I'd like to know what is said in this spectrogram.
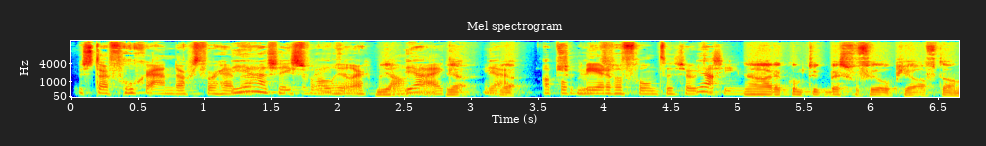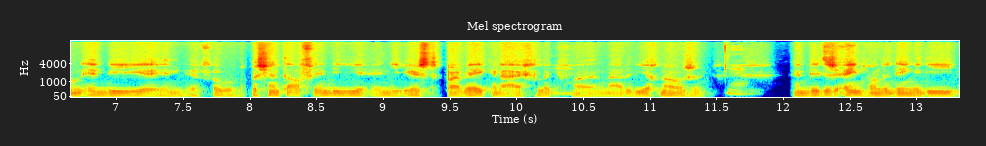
Dus daar vroeg aandacht voor hebben ja, zeker is vooral heel erg belangrijk. Ja, ja, ja, absoluut. Op meerdere fronten zo te zien. Nou, er komt natuurlijk best wel veel op je af dan in die, in, op de patiënt af in die, in die eerste paar weken eigenlijk uh, na de diagnose. Ja. En dit is een van de dingen die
